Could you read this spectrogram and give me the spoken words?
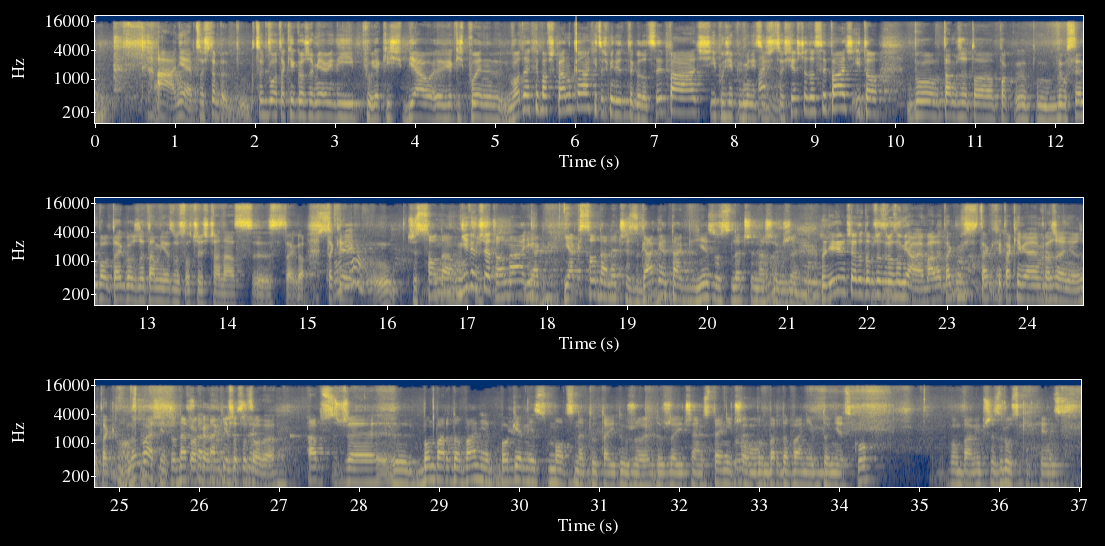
A, nie, coś tam, coś było takiego, że mieli jakiś biały, jakiś płyn, wodę chyba w szklankach i coś mieli do tego dosypać i później mieli coś, coś jeszcze dosypać i to było tam, że to był symbol tego, że tam Jezus oczyszcza nas y, z tego. Takie, Czy soda Nie wiem, czy ja- jak, jak soda leczy zgagę, tak Jezus leczy nasze grzechy. No nie wiem, czy ja to dobrze zrozumiałem, ale tak, takie, takie miałem wrażenie, że tak No właśnie, to na przykład trochę takie, przesadzone. abs- że y, bombardowanie Bogiem jest mocne tutaj dużo, duże i częste, niczym No. bombardowanie w Doniecku bombami przez ruskich, więc,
